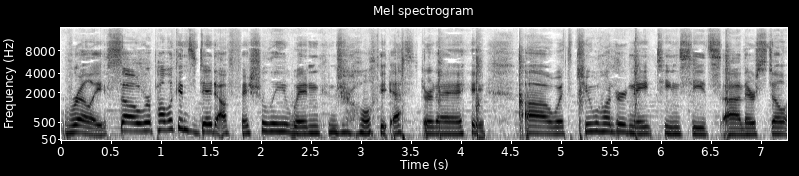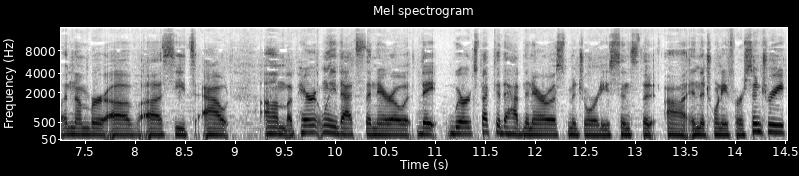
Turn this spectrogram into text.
Really. So Republicans did officially win control yesterday uh, with 218 seats. Uh, there's still a number of uh, seats out. Um, apparently, that's the narrow. They we're expected to have the narrowest majority since the uh, in the 21st century,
